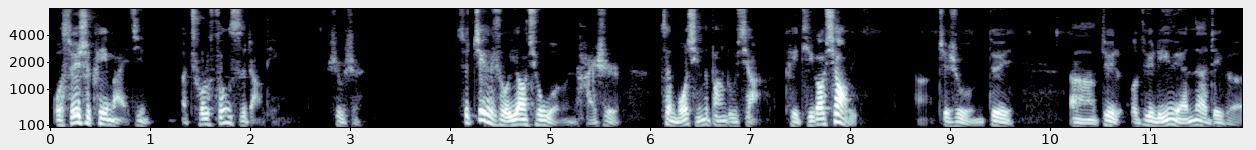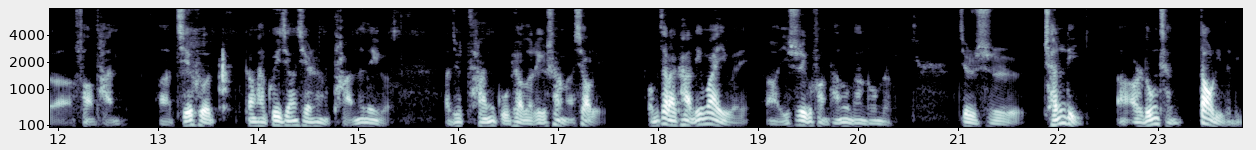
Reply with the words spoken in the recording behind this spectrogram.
我随时可以买进，啊，除了封死涨停，是不是？所以这个时候要求我们还是在模型的帮助下可以提高效率，啊，这是我们对，啊，对我对林园的这个访谈，啊，结合刚才归江先生谈的那个，啊，就谈股票的这个上涨效率，我们再来看另外一位，啊，也是这个访谈录当中的，就是陈理，啊，尔东陈，道理的理。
